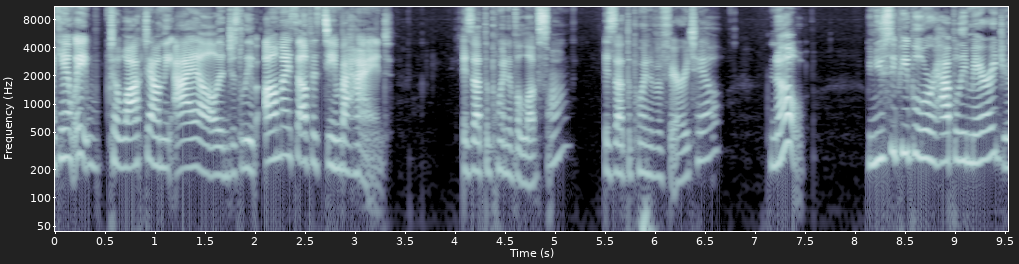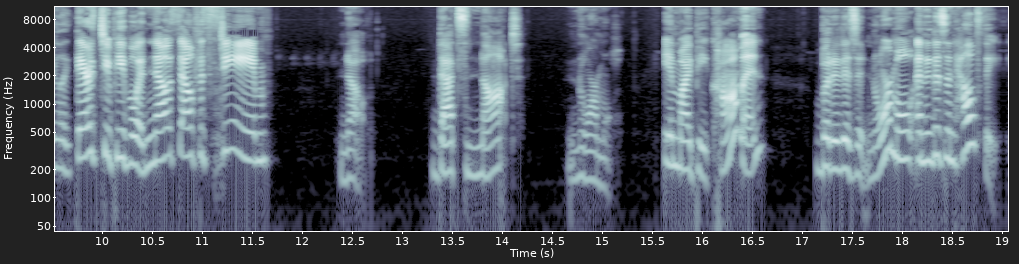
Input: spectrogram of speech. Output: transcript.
I can't wait to walk down the aisle and just leave all my self esteem behind. Is that the point of a love song? Is that the point of a fairy tale? No. When you see people who are happily married, you're like, there's two people with no self esteem. No, that's not normal. It might be common, but it isn't normal and it isn't healthy.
